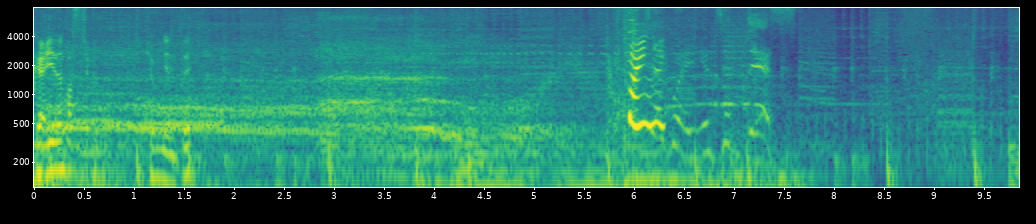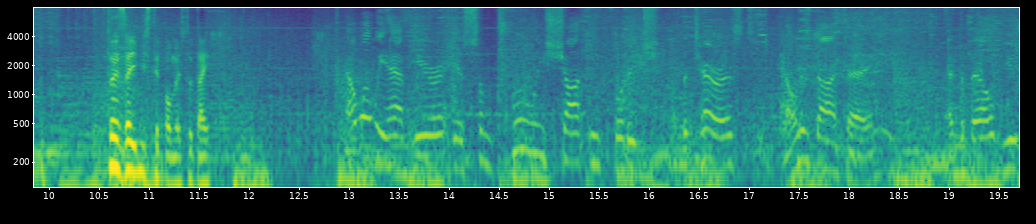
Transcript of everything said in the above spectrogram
Okej, jeden pas ciągnięty. To jest zajebisty pomysł tutaj. Now, what we have here is some truly shocking footage of the terrorist, known as Dante, at the Bellevue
